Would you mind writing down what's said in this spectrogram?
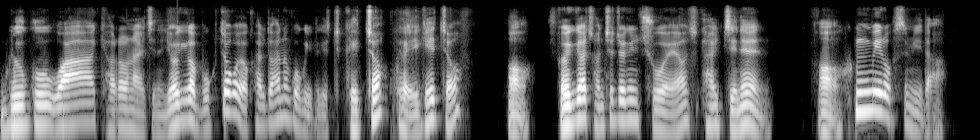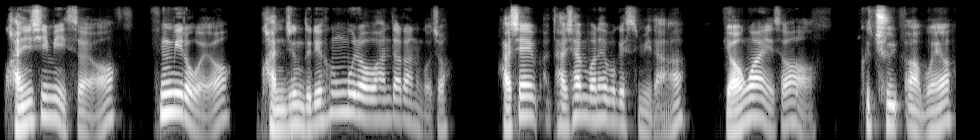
누구와 결혼할지는 여기가 목적어 역할도 하는 거겠죠? 제가 얘기했죠. 어, 여기가 전체적인 주어예요. 할지는 어, 흥미롭습니다. 관심이 있어요. 흥미로워요. 관중들이 흥미로워한다라는 거죠. 다시 다시 한번 해보겠습니다. 영화에서 그 주, 아, 뭐예요?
